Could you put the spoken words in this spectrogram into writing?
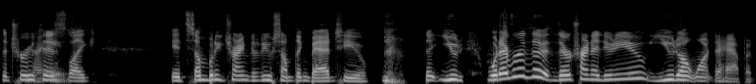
the truth Nice. is like it's somebody trying to do something bad to you that you whatever the, they're trying to do to you, you don't want to happen.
